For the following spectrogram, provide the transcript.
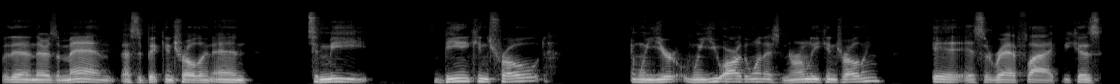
but then there's a man that's a bit controlling and to me being controlled and when you're when you are the one that's normally controlling it, it's a red flag because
